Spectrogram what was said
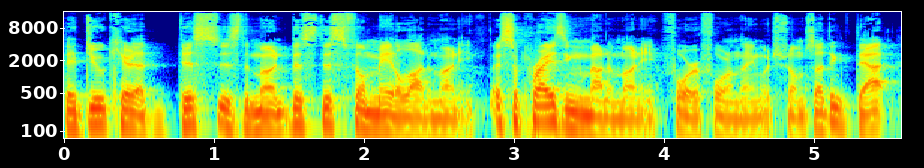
they do care that this is the money. This this film made a lot of money, a surprising amount of money for a foreign language film. So I think that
